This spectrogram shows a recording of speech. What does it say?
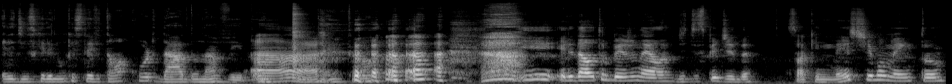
Ele diz que ele nunca esteve tão acordado na vida. Ah! Então, e ele dá outro beijo nela, de despedida. Só que neste momento,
